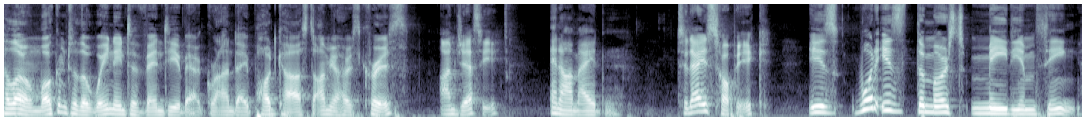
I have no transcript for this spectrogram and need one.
Hello and welcome to the We Need to Venti About Grande podcast. I'm your host, Chris. I'm Jesse. And I'm Aiden. Today's topic is what is the most medium thing?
